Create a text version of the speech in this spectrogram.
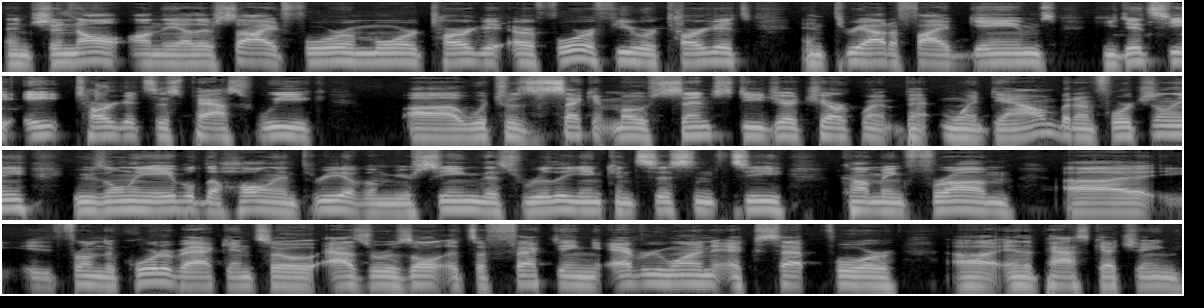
And Shenault on the other side, four or more target or four or fewer targets and three out of five games. He did see eight targets this past week. Uh, which was second most since DJ Chark went went down. But unfortunately, he was only able to haul in three of them. You're seeing this really inconsistency coming from uh, from the quarterback, and so as a result, it's affecting everyone except for uh, in the pass catching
